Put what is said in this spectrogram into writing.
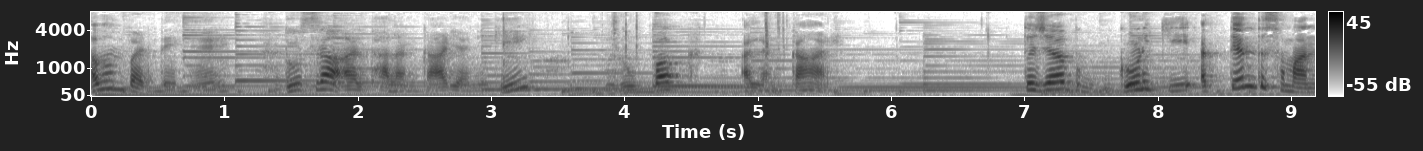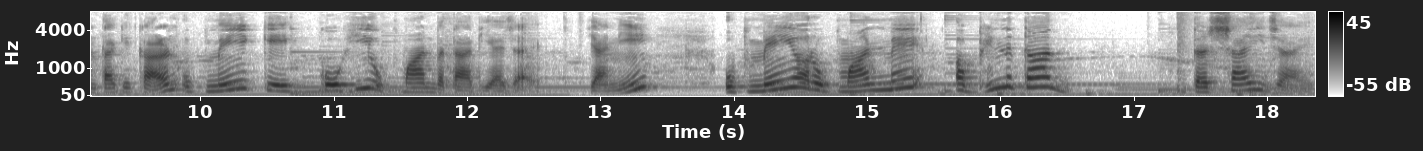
अब हम पढ़ते हैं दूसरा अर्थ अलंकार यानी कि रूपक अलंकार। तो जब गुण की अत्यंत समानता के कारण उपमेय के को ही उपमान बता दिया जाए यानी उपमेय और उपमान में अभिन्नता दर्शाई जाए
